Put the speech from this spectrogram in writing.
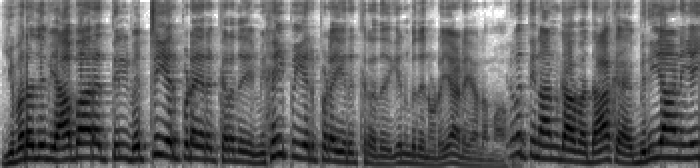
இவரது வியாபாரத்தில் வெற்றி ஏற்பட இருக்கிறது மிகைப்பு ஏற்பட இருக்கிறது என்பதனுடைய அடையாளமாகும். இருபத்தி நான்காவதாக பிரியாணியை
